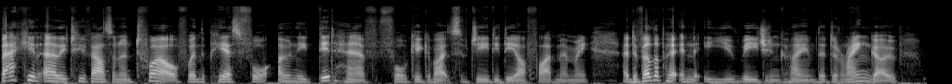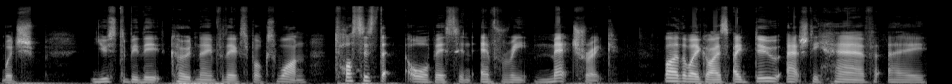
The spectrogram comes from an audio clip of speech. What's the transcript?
back in early 2012, when the PS4 only did have 4 gigabytes of GDDR5 memory, a developer in the EU region claimed the Durango, which used to be the code name for the Xbox One, tosses the Orbis in every metric. By the way, guys, I do actually have a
